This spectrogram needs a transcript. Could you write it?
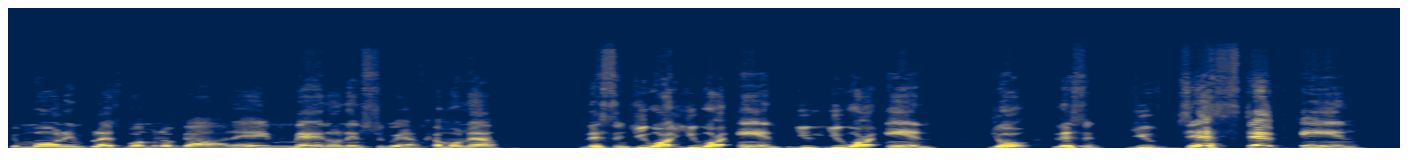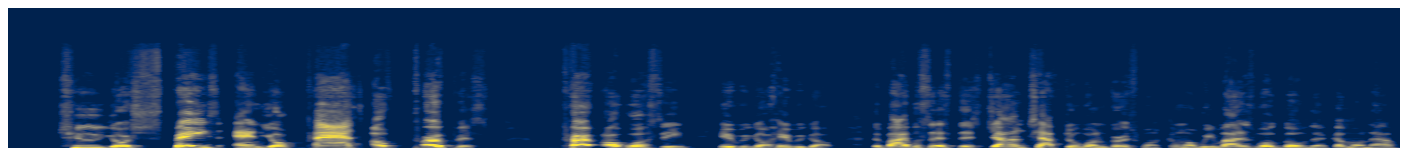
Good morning, blessed woman of God. Amen. On Instagram. Come on now. Listen, you are you are in. You you are in your listen, you've just stepped in to your space and your path of purpose. Per- oh, well, see, here we go. Here we go. The Bible says this John chapter 1, verse 1. Come on, we might as well go there. Come on now.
